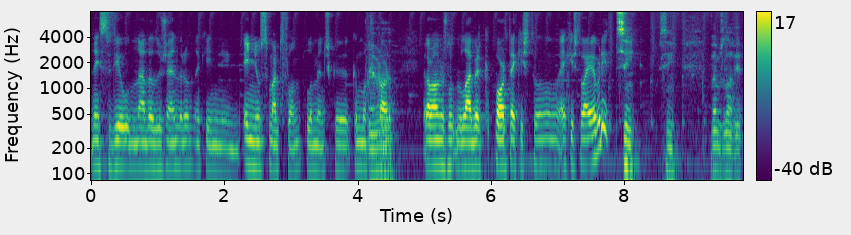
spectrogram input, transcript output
nem se viu nada do género aqui em, em nenhum smartphone, pelo menos que, que me é recordo. Agora vamos lá ver que porta é que isto, é que isto vai abrir. Sim, sim. Vamos lá ver.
